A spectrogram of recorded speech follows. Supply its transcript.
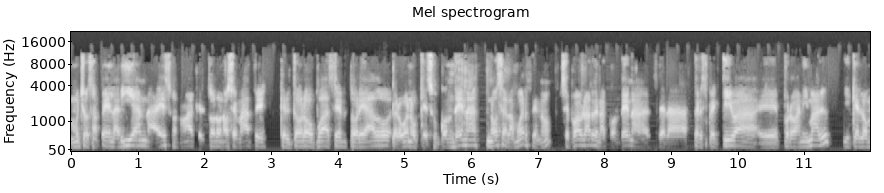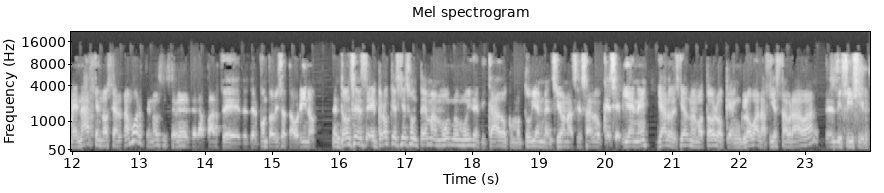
muchos apelarían a eso, ¿no? A que el toro no se mate, que el toro pueda ser toreado, pero bueno, que su condena no sea la muerte, ¿no? Se puede hablar de la condena de la perspectiva eh, pro animal y que el homenaje no sea la muerte, ¿no? Si se ve desde la parte, desde el punto de vista taurino. Entonces, eh, creo que sí es un tema muy, muy, muy delicado, como tú bien mencionas, es algo que se viene. Ya lo decías, Memo, todo lo que engloba la fiesta brava es difícil.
